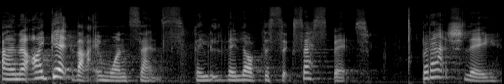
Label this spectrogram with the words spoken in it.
And I get that in one sense. They, they love the success bit. But actually,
